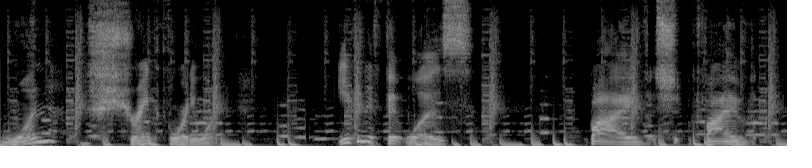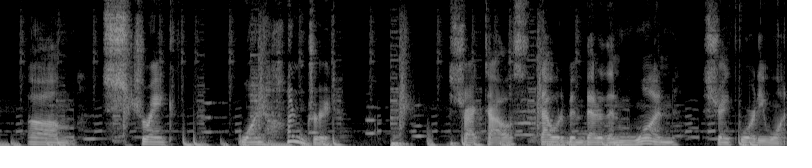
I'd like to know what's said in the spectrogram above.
One strength 481. Even if it was five, five um, strength 100 strike tiles, that would have been better than one strength 41.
